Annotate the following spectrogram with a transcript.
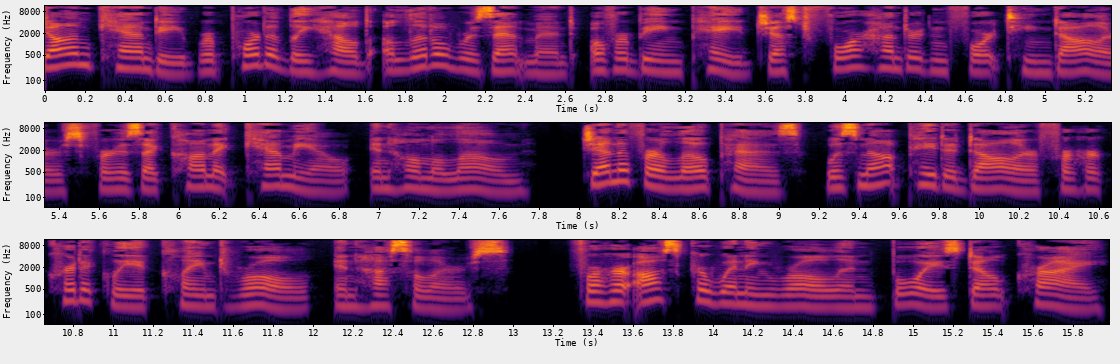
John Candy reportedly held a little resentment over being paid just $414 for his iconic cameo in Home Alone. Jennifer Lopez was not paid a dollar for her critically acclaimed role in Hustlers. For her Oscar-winning role in Boys Don't Cry,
